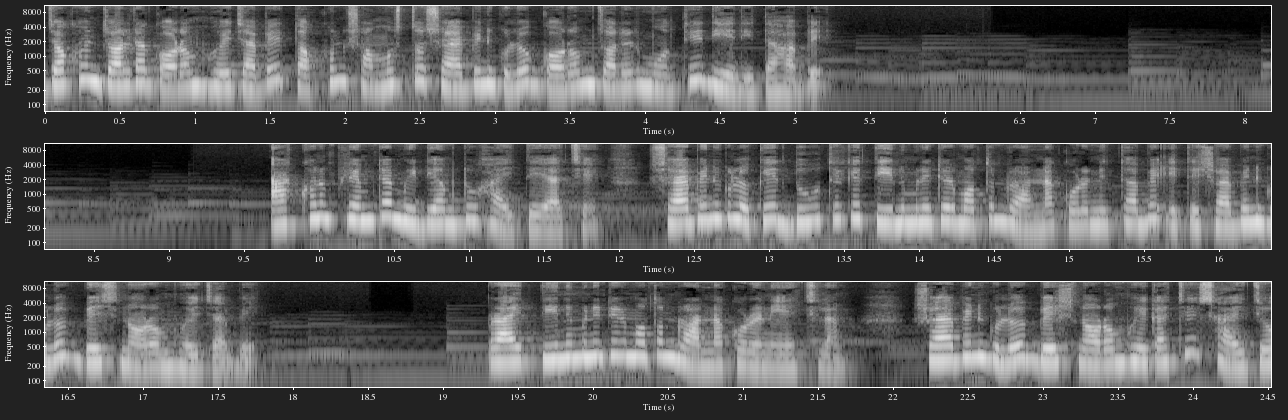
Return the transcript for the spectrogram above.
যখন জলটা গরম হয়ে যাবে, তখন সমস্ত সয়াবিনগুলো গরম জলের মধ্যে দিয়ে দিতে হবে। এখন ফ্লেমটা মিডিয়াম টু হাইতে আছে। সয়াবিনগুলোকে দু থেকে তিন মিনিটের মতন রান্না করে নিতে হবে, এতে সয়াবিনগুলো বেশ নরম হয়ে যাবে। প্রায় তিন মিনিটের মতন রান্না করে নিয়েছিলাম। সয়াবিনগুলো বেশ নরম হয়ে গেছে, সাইজও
